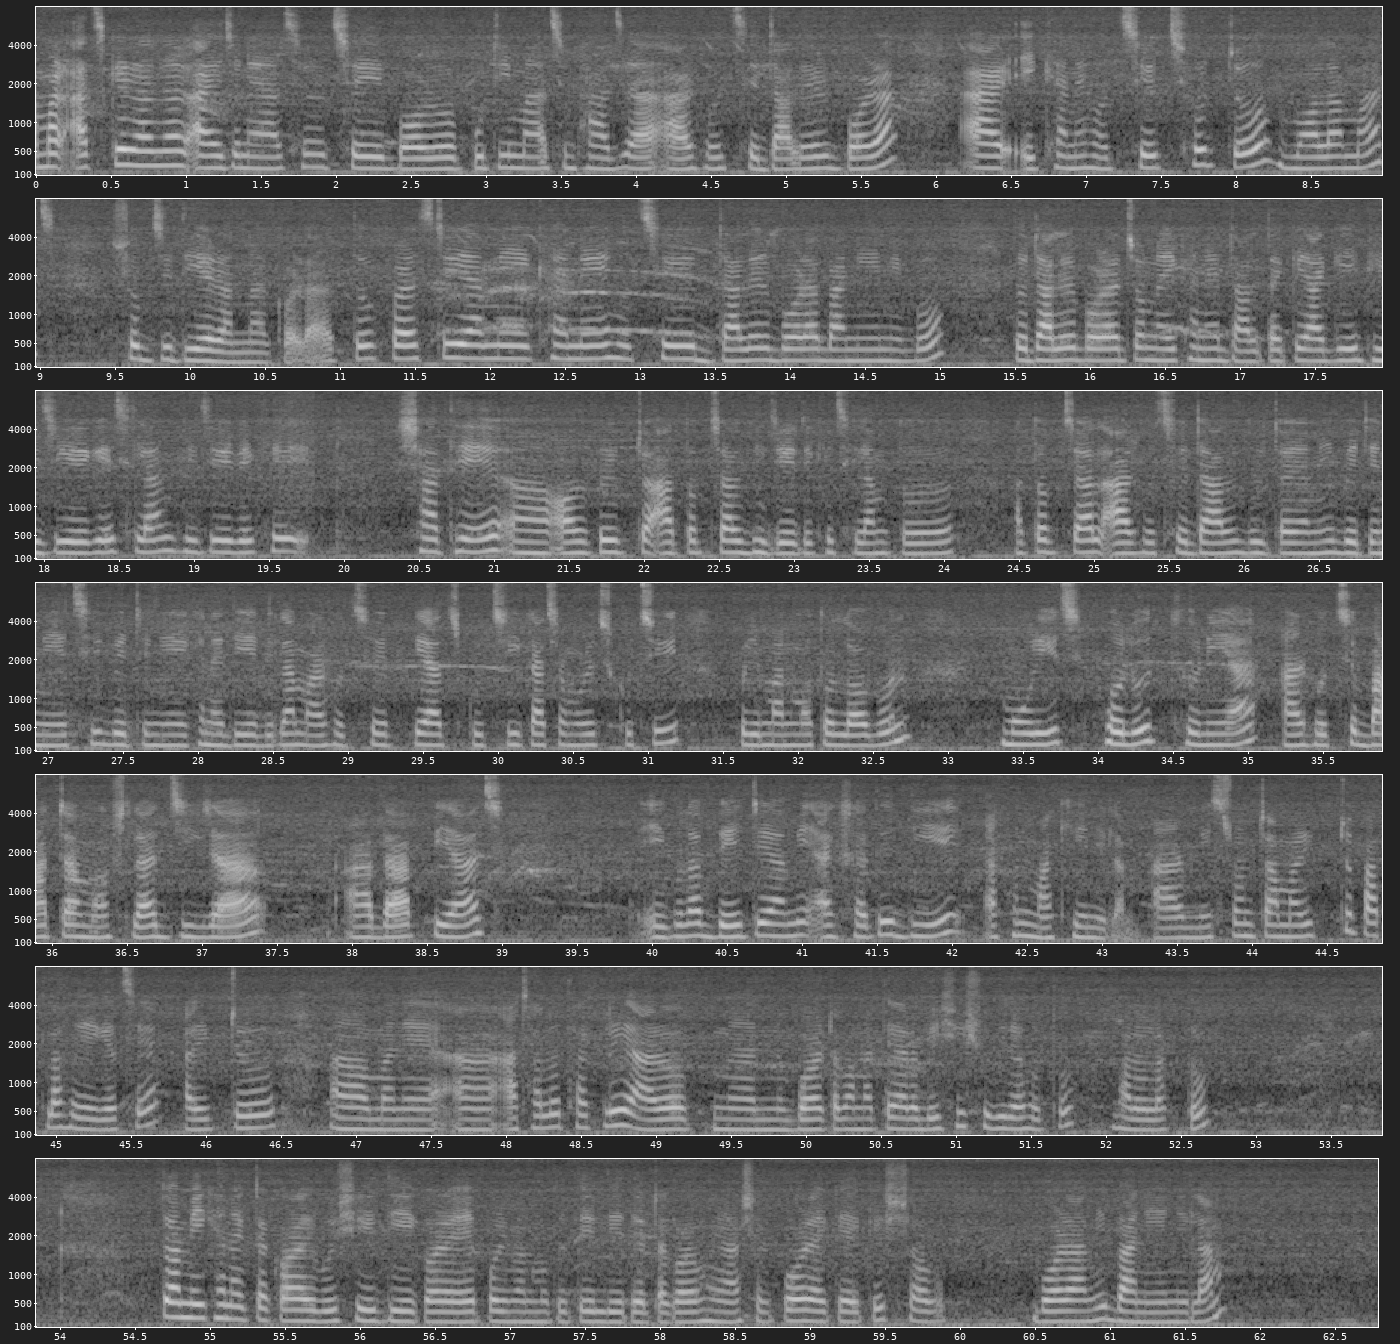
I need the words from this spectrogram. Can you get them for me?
আমার আজকের রান্নার আয়োজনে আছে হচ্ছে বড় পুঁটি মাছ ভাজা আর হচ্ছে ডালের বড়া। আর এখানে হচ্ছে ছোট মলা মাছ সবজি দিয়ে রান্না করা। তো ফার্স্টে আমি এখানে হচ্ছে ডালের বড়া বানিয়ে নিব। তো ডালের বড়ার জন্য এখানে ডালটাকে আগে ভিজিয়ে রেখেছিলাম। ভিজিয়ে রেখে সাথে অল্প একটু আতপ চাল ভিজিয়ে রেখেছিলাম। তো আতপ চাল আর হচ্ছে ডাল দুইটাই আমি বেটে নিয়েছি। বেটে নিয়ে এখানে দিয়ে দিলাম আর হচ্ছে পেঁয়াজ কুচি, কাঁচামরিচ কুচি, পরিমাণ মতো লবণ, মরিচ, হলুদ, ধনিয়া আর হচ্ছে বাটা মশলা, জিরা, আদা, পেঁয়াজ এগুলা বেটে আমি একসাথে দিয়ে এখন মাখিয়ে নিলাম। আর মিশ্রণটা আমার একটু পাতলা হয়ে গেছে। আর একটু মানে আঠালো থাকলে আরও বড়াটা বানাতে আরও বেশি সুবিধা হতো, ভালো লাগতো। তো আমি এখানে একটা কড়াই বসিয়ে দিয়ে কড়াইয়ে পরিমাণ মতো তেল দিয়ে তেলটা গরম হয়ে আসার পর একে একে সব বড়া আমি বানিয়ে নিলাম।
